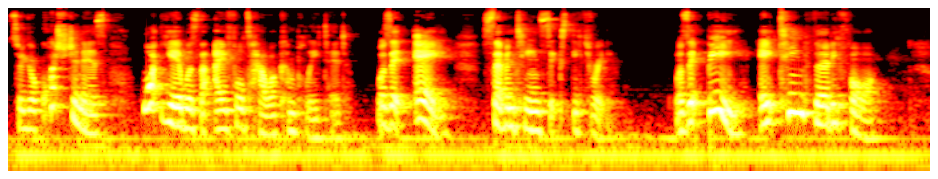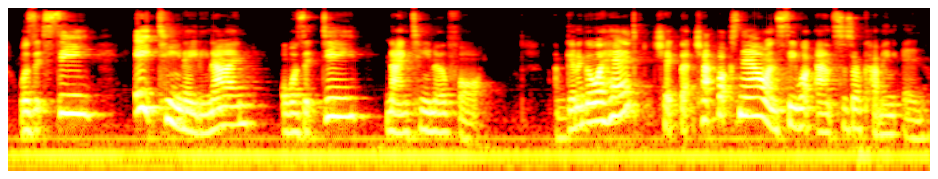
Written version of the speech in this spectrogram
So your question is, what year was the Eiffel Tower completed? Was it A, 1763? Was it B, 1834? Was it C, 1889? Or was it D, 1904? I'm gonna go ahead, check that chat box now and see what answers are coming in.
